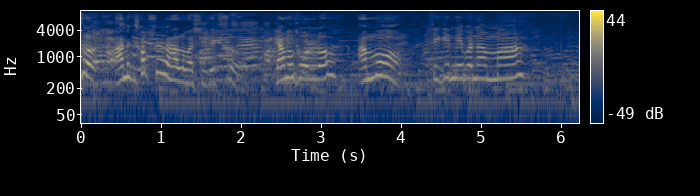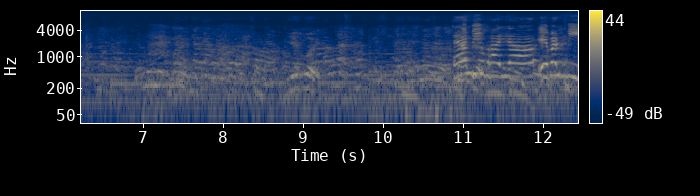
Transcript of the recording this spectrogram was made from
দেখছ? আমি সবসময় ভালোবাসি দেখছ? কেমন করল আম্মু চিকেন নেবে না আম্মা? you, ভাইয়া। এবার মি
